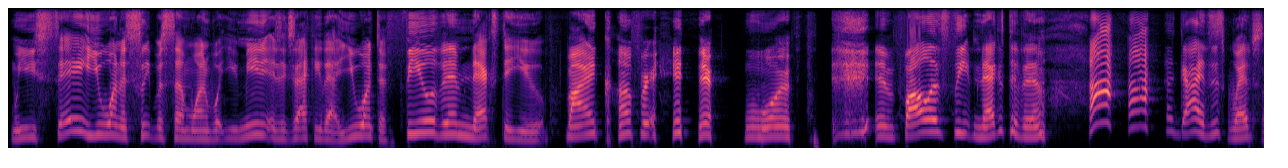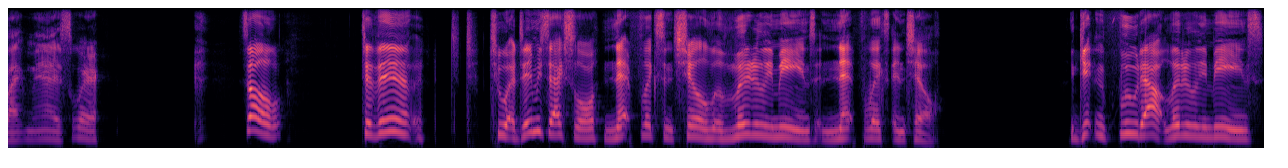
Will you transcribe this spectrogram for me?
When you say you want to sleep with someone, what you mean is exactly that. You want to feel them next to you, find comfort in their warmth and fall asleep next to them. Guys, this website, man, I swear. So, to them, to a demisexual, Netflix and chill literally means Netflix and chill. Getting flued out literally means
